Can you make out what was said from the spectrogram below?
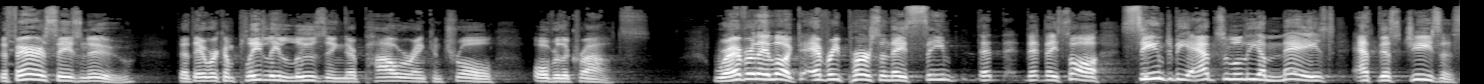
The Pharisees knew that they were completely losing their power and control over the crowds. Wherever they looked, every person they seemed that, that they saw seemed to be absolutely amazed at this Jesus.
